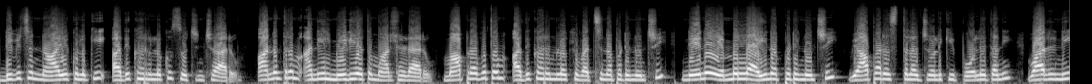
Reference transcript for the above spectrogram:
డివిజన్ నాయకులకి అధికారులకు సూచించారు. అనంతరం అనిల్ మీడియాతో మాట్లాడారు. మా ప్రభుత్వం అధికారంలోకి వచ్చినప్పటి నుంచి నేనే ఎమ్మెల్యే అయినప్పటి నుంచి వ్యాపారస్తుల జోలికి పోలేదని వారిని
